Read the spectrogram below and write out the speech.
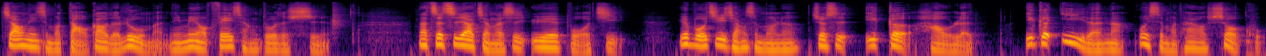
教你怎么祷告的入门，里面有非常多的诗。那这次要讲的是约伯记。约伯记讲什么呢？就是一个好人，一个义人呐、啊，为什么他要受苦？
